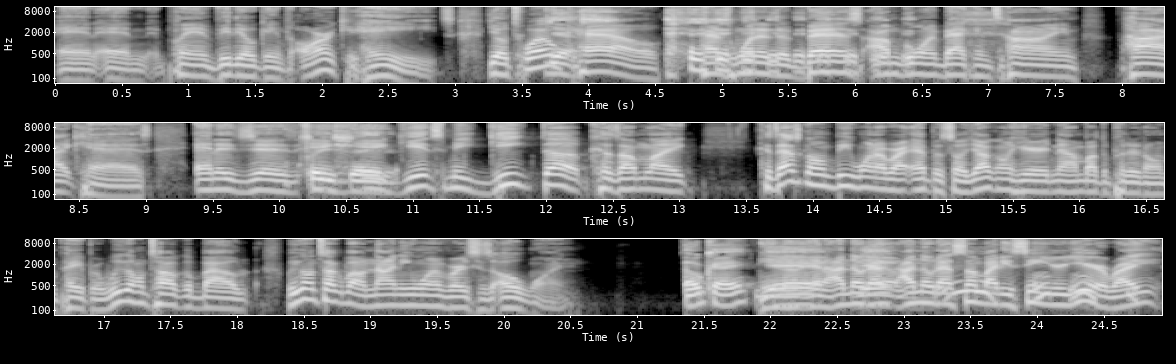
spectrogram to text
and and playing video games, arcades. Yo, 12 Yes. Cal has one of the best I'm going back in time podcasts. And it just it it. gets me geeked up because I'm like, Cause that's gonna be one of our episodes. Y'all gonna hear it now. I'm about to put it on paper. We're gonna talk about we're gonna talk about 91 versus 01. Okay. You know, yeah. and I know that. I know that's Ooh, somebody's senior ooh, year, right?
